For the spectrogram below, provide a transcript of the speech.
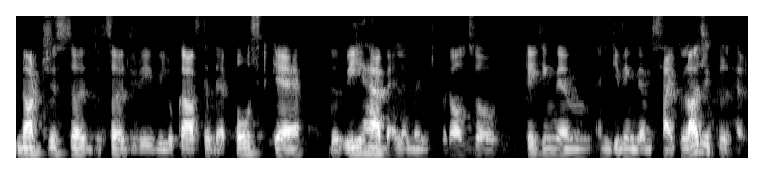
Not just the surgery, we look after their post care, the rehab element, but also taking them and giving them psychological help.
